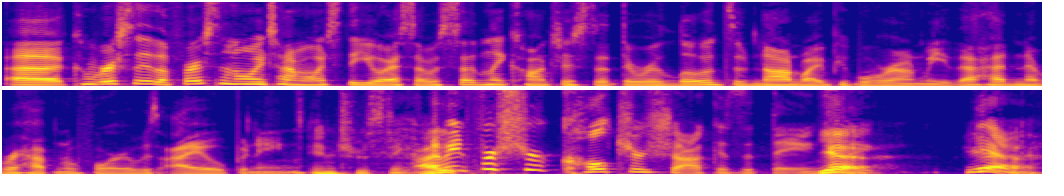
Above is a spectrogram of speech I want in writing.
Uh, conversely, the first and only time I went to the U.S., I was suddenly conscious that there were loads of non-white people around me. That had never happened before. It was eye-opening. Interesting. I mean, for sure, culture shock is a thing. yeah, Like, yeah.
